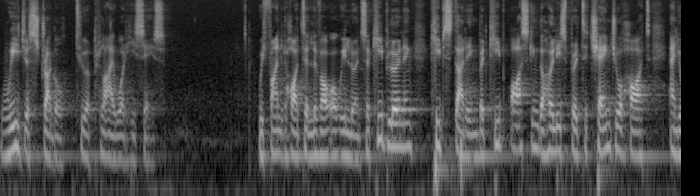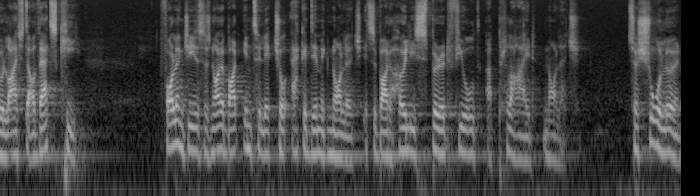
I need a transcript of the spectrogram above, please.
We just struggle to apply what he says we find it hard to live out what we learn. So keep learning, keep studying, but keep asking the Holy Spirit to change your heart and your lifestyle. That's key. Following Jesus is not about intellectual academic knowledge, it's about Holy Spirit fueled applied knowledge. So sure learn,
